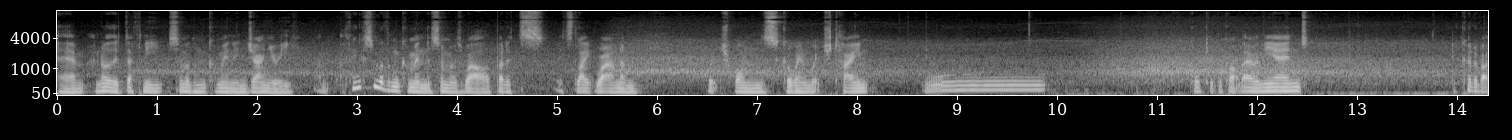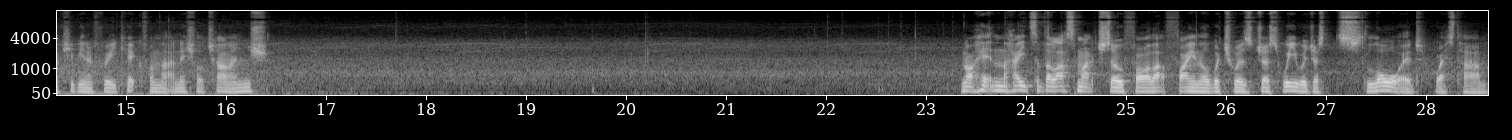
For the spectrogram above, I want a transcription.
Um, I know that definitely some of them come in in January. I think some of them come in the summer as well, but it's it's like random which ones go in which time. Ooh. Goalkeeper got there in the end. It could have actually been a free kick from that initial challenge. Not hitting the heights of the last match so far, that final, which was just, we were just slaughtered, West Ham.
